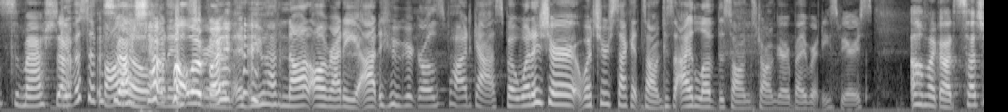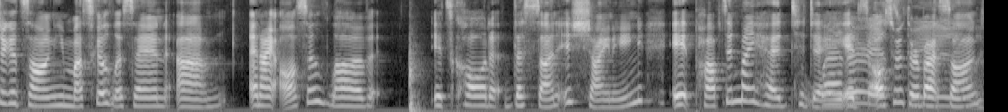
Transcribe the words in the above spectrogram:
smash that. Give us a follow on follow Instagram if you have not already at Hygge Girls Podcast. But what is your what's your second song? Because I love the song "Stronger" by Britney Spears. Oh my god, such a good song. You must go listen. Um, and I also love. It's called "The Sun Is Shining." It popped in my head today. it's also a throwback song.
